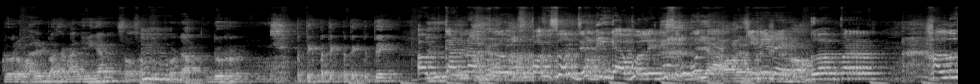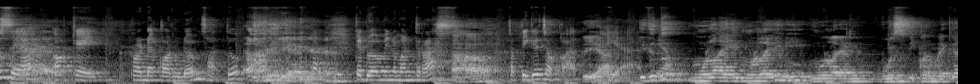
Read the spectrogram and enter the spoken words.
beberapa hari belakangan ini kan salah satu produk dur petik petik petik petik Oh, itu tuh- karena belum sponsor jadi nggak boleh disebut Iya, ya. boleh Gini sebut deh, gue per halus ya. Oke, produk kondom satu, Iya, iya. kedua minuman keras, Aha. ketiga coklat. Iya, itu siap. tuh mulai mulai ini mulai boost iklan mereka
